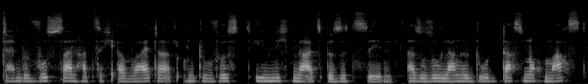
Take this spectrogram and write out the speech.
dein Bewusstsein hat sich erweitert und du wirst ihn nicht mehr als Besitz sehen. Also solange du das noch machst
